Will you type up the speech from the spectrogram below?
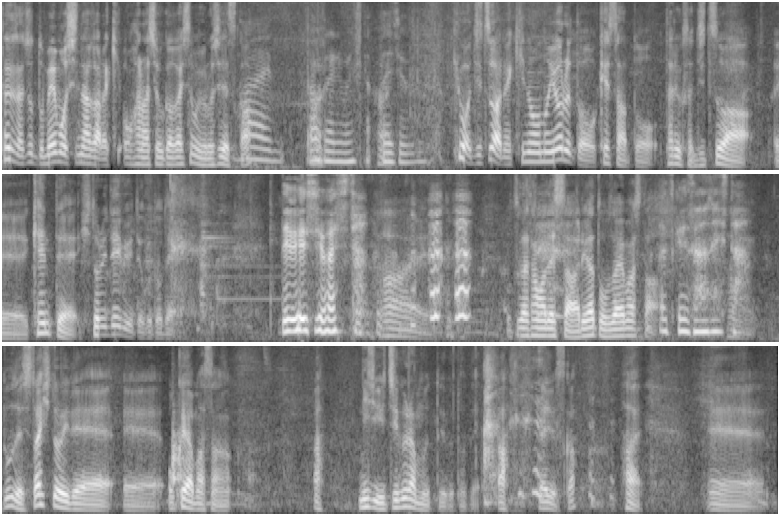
谷口さんちょっとメモしながらきお話をお伺いしてもよろしいですか？はいわかりました、大丈夫です。今日は実はね昨日の夜と今朝と谷口さん実は、えー、検定一人デビューということで、デビューしました。はい、お疲れ様でした。ありがとうございました。お。疲れ様でした、どうでした？一人で、えー奥山さん。あ21グラムということで。あ。大丈夫ですか？はい。えー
